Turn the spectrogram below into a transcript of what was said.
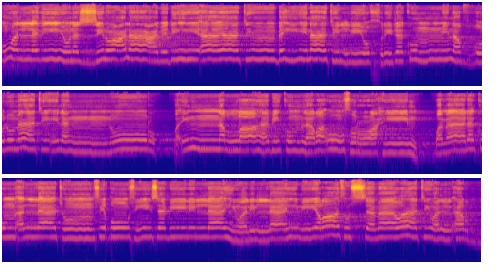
هو الذي ينزل على عبده آيات بينات ليخرجكم من الظلمات إلى النور وإن الله بكم لرءوف رحيم وما لكم ألا تنفقوا في سبيل الله ولله ميراث السماوات والأرض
